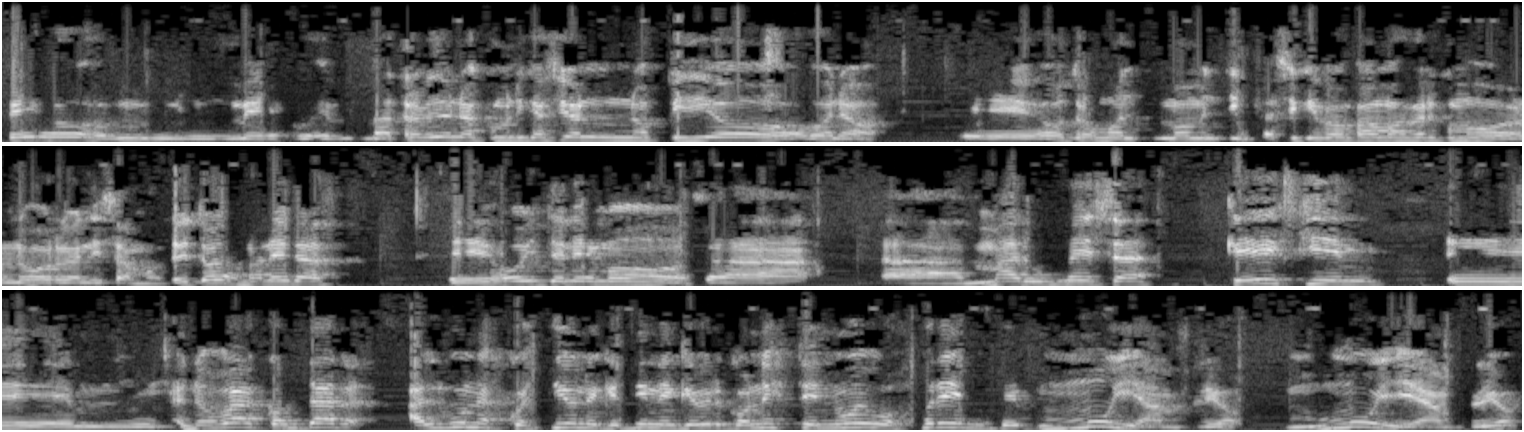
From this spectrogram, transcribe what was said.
pero mm, me- a través de una comunicación nos pidió, bueno, eh, otro momentito. Así que va- vamos a ver cómo nos organizamos. De todas maneras, eh, hoy tenemos a, Maru Mesa, que es quien eh, nos va a contar algunas cuestiones que tienen que ver con este nuevo frente muy amplio, muy amplio,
